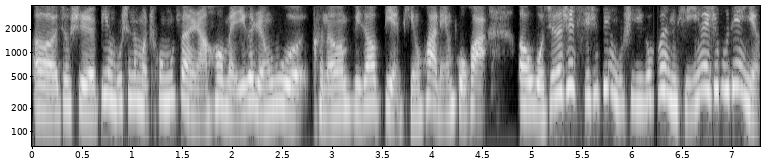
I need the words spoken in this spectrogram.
呃就是并不是那么充分，然后每一个人物可能比较扁平化、脸谱化。呃，我觉得这其实并不是一个问题，因为这部电影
